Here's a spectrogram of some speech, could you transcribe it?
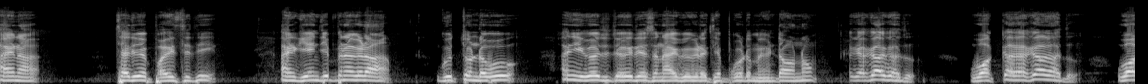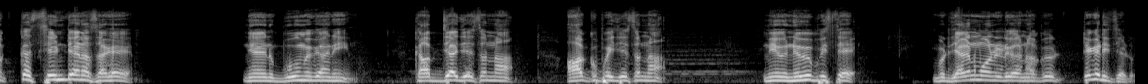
ఆయన చదివే పరిస్థితి. ఆయనకి ఏం చెప్పినా కూడా గుర్తుండవు అని ఈరోజు తెలుగుదేశం నాయకులు కూడా చెప్పుకోవడం మేము వింటా ఉన్నాం. రకా కాదు ఒక్క రకా కాదు ఒక్క సెంట్ అయినా సరే నేను భూమి కానీ కబ్జా చేస్తున్నా ఆక్యుపై చేస్తున్నా మీరు నిరూపిస్తే ఇప్పుడు జగన్మోహన్ రెడ్డి గారు నాకు టికెట్ ఇచ్చాడు.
